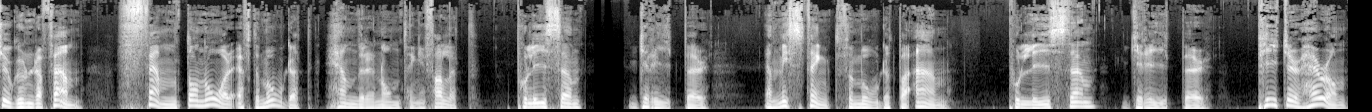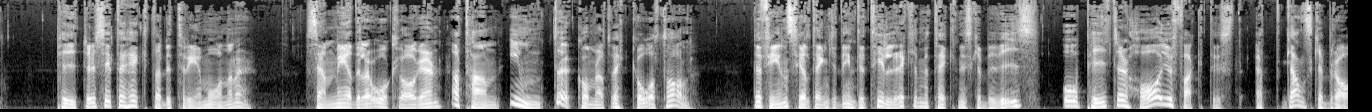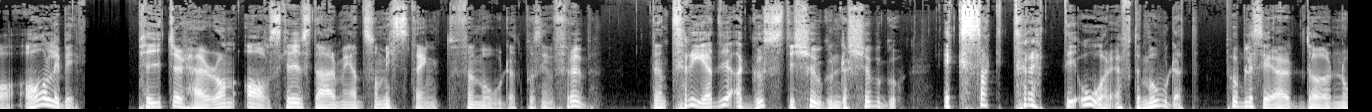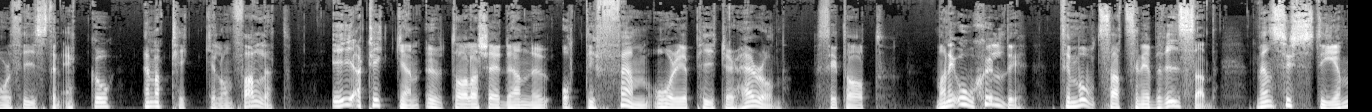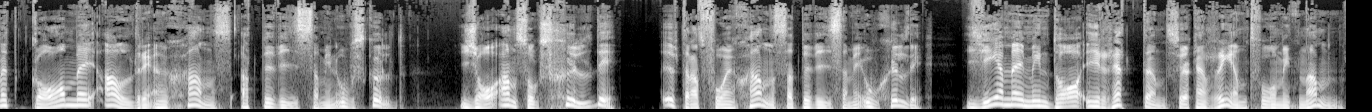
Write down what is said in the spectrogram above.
2005, 15 år efter mordet, händer det någonting i fallet. Polisen griper en misstänkt för mordet på Ann. Polisen griper Peter Heron. Peter sitter häktad i tre månader. Sen meddelar åklagaren att han inte kommer att väcka åtal. Det finns helt enkelt inte tillräckligt med tekniska bevis och Peter har ju faktiskt ett ganska bra alibi. Peter Herron avskrivs därmed som misstänkt för mordet på sin fru. Den 3 augusti 2020, exakt 30 år efter mordet, publicerar The Northeastern Echo en artikel om fallet. I artikeln uttalar sig den nu 85-årige Peter Heron, citat Man är oskyldig till motsatsen är bevisad men systemet gav mig aldrig en chans att bevisa min oskuld. Jag ansågs skyldig utan att få en chans att bevisa mig oskyldig. Ge mig min dag i rätten så jag kan rentvå mitt namn.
